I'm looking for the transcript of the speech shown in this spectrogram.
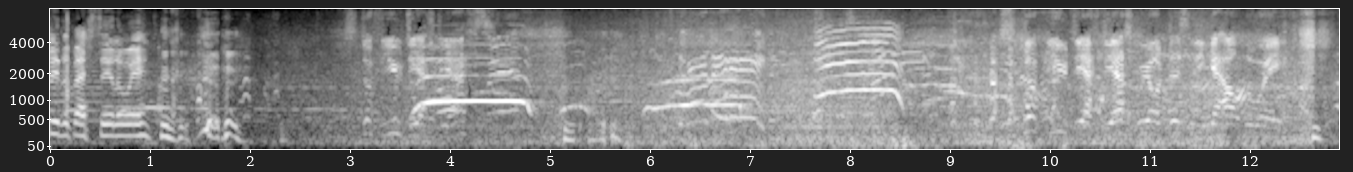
Officially the best sail away. Stuff you, DFDS. Stuff you, DFDS. We are Disney. Get out of the way.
